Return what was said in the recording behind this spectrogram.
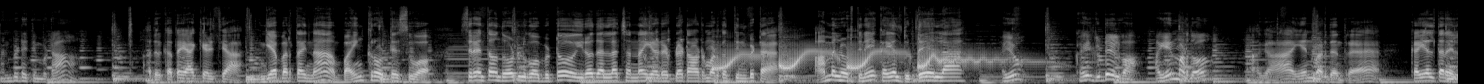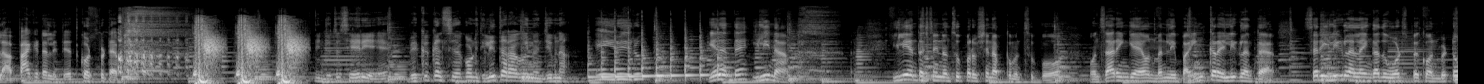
ನನ್ಬಿಟ್ಟೆ ತಿನ್ಬಿಟ್ಟಾ? ಅದ್ರ ಕತೆ ಯಾಕೆ ಹೇಳ್ತೀಯಾ? ಹಿಂಗೆ ಬರ್ತಾ ಇದ್ನಾ? ಭಯಂಕರ ಹೊಟ್ಟೆ ಹಸಿವು. ಸರಿ ಅಂತ ಒಂದು ಹೋಟ್ಲಿಗೆ ಹೋಗ್ಬಿಟ್ಟು ಇರೋದೆಲ್ಲ ಚೆನ್ನಾಗಿ ಎರಡು ಪ್ಲೇಟ್ ಆರ್ಡರ್ ಮಾಡ್ಕೊಂಡು ತಿನ್ಬಿಟ್ಟೆ ಆಮೇಲೆ ನೋಡ್ತೀನಿ ಕೈಯಲ್ಲಿ ದುಡ್ಡೇ ಇಲ್ಲ. ಅಯ್ಯೋ ಕೈಯಲ್ಲಿ ದುಡ್ಡೇ ಇಲ್ವಾ? ಆಗೇನು ಮಾಡ್ದು? ಆಗ ಏನ್ ಮಾಡ್ದೆ ಅಂದ್ರೆ ಕೈಯಲ್ಲಿ ತಾನೇ ಇಲ್ಲ ಪ್ಯಾಕೆಟಲ್ಲಿ ಎತ್ತು ಕೊಟ್ಬಿಟ್ಟೆ. ನಿನ್ನ ಜೊತೆ ಸೇರಿ ಬೆಕ್ಕ ಕಲ್ಸಿ ಹಾಕೊಂಡು ತಿಳಿತಾರ ಆಗೋಯ್ತು ನನ್ನ ಜೀವನ. ಏ ಇರು ಇರು. ಏನಂದೆ? ಇಲಿನಾ ಇಲಿ ಅಂದ ತಕ್ಷಣ ನನ್ನ ಸೂಪರ್ ವಿಷಯ ಅಪ್ಕೊಂಬಂದು ಸುಬ್ಬು. ಒಂದ್ಸಾರಿ ಹಿಂಗೆ ಅವ್ನ ಮನೇಲಿ ಭಯಂಕರ ಇಲಿಗಳಂತೆ. ಸರಿ ಇಲಿಗಳೆಲ್ಲ ಹೆಂಗಾದ್ರು ಓಡಿಸ್ಬೇಕು ಅಂದ್ಬಿಟ್ಟು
